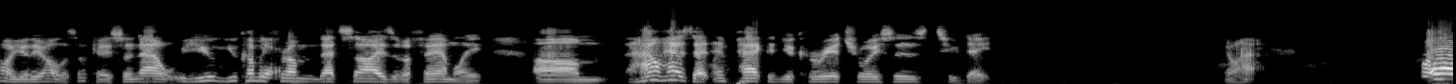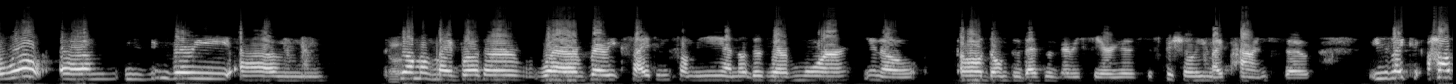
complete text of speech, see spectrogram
Oh, you're the oldest. Okay, so now you you coming yeah. from that size of a family, um, how has that impacted your career choices to date? You know, how, uh, well, um, it's been very. Um, oh. Some of my brother were very exciting for me, and others were more, you know, oh, don't do that. It's very serious, especially my parents. So it's like half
